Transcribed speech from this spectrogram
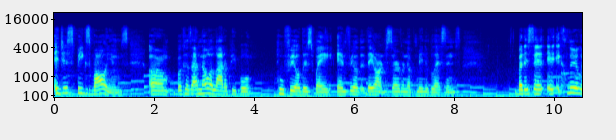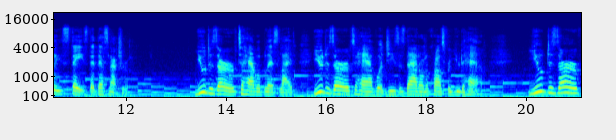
it just speaks volumes um, because I know a lot of people who feel this way and feel that they aren't deserving of many blessings. But it said it, it clearly states that that's not true. You deserve to have a blessed life. You deserve to have what Jesus died on the cross for you to have. You deserve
